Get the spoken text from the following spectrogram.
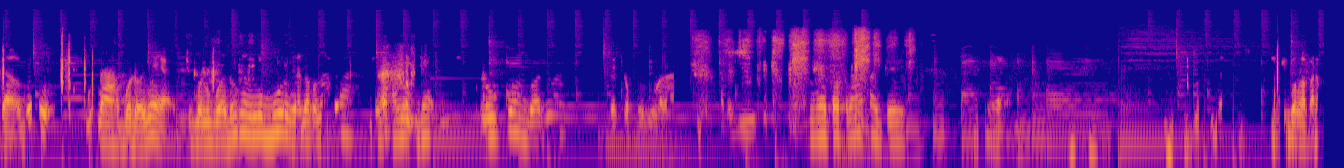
nah gue tuh nah bodohnya ya cuman gue doang yang nyebur gak tau kenapa dan kali gak lu gue gue doang besok tuh gue lagi gue gak tau kenapa cuy ya. gue gak pernah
